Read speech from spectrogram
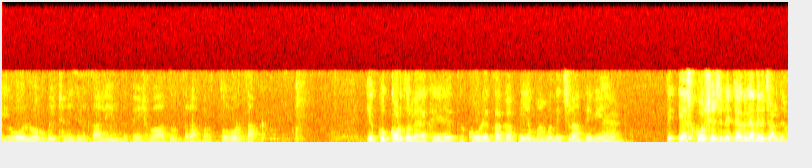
یہ وہ لوگ بیٹھے ہیں جڑے تعلیم کے پیشوا تو طرح پر توڑ تک ایک ککڑ تو لے کے تے گھوڑے تک اپنی ماوا دے چڑھاتے بھی ہیں تے اس کوشش نے کہ اگلے دے چڑھ جان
